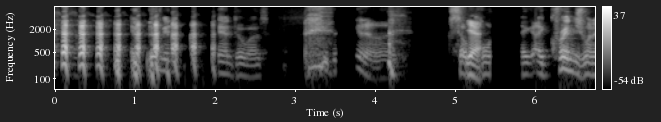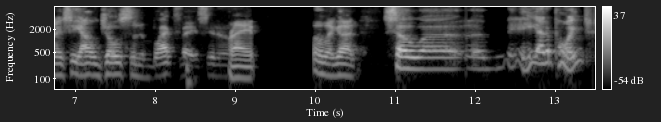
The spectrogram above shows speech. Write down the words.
Cantor was you know, uh, so Yeah. I, I cringe when I see Al Jolson in blackface. You know, right. oh my god. So uh, he had a point,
